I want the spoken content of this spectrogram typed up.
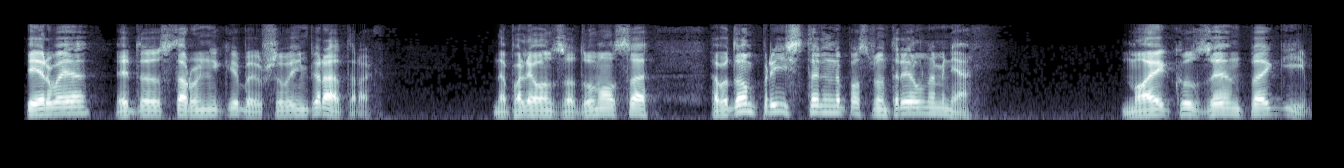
Первая — это сторонники бывшего императора. Наполеон задумался, а потом пристально посмотрел на меня. «Мой кузен погиб.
